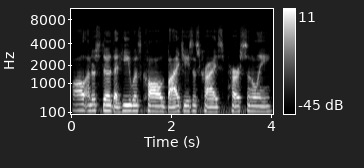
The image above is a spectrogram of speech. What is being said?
Paul understood that he was called by Jesus Christ personally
